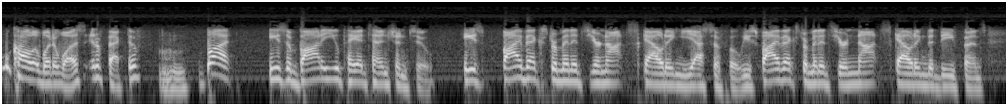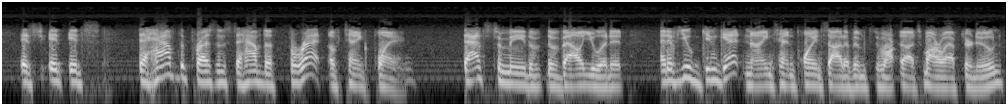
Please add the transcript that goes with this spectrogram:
we'll call it what it was, ineffective, but he's a body you pay attention to. He's five extra minutes you're not scouting Yesufu. He's five extra minutes you're not scouting the defense. It's it, it's to have the presence, to have the threat of Tank playing. That's to me the, the value in it. And if you can get nine, ten points out of him tomorrow, uh, tomorrow afternoon,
